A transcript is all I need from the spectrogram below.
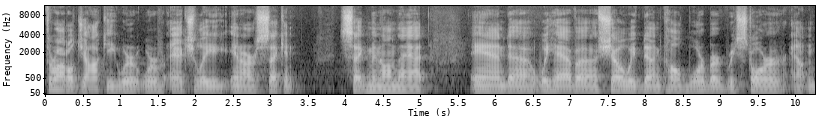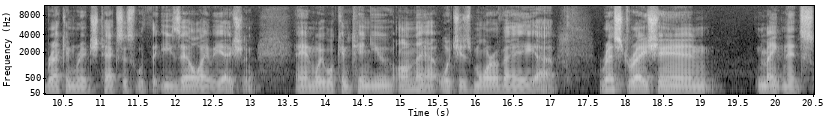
Throttle Jockey. We're, we're actually in our second segment on that. And uh, we have a show we've done called Warbird Restorer out in Breckenridge, Texas with the Ezell Aviation. And we will continue on that, which is more of a uh, restoration maintenance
